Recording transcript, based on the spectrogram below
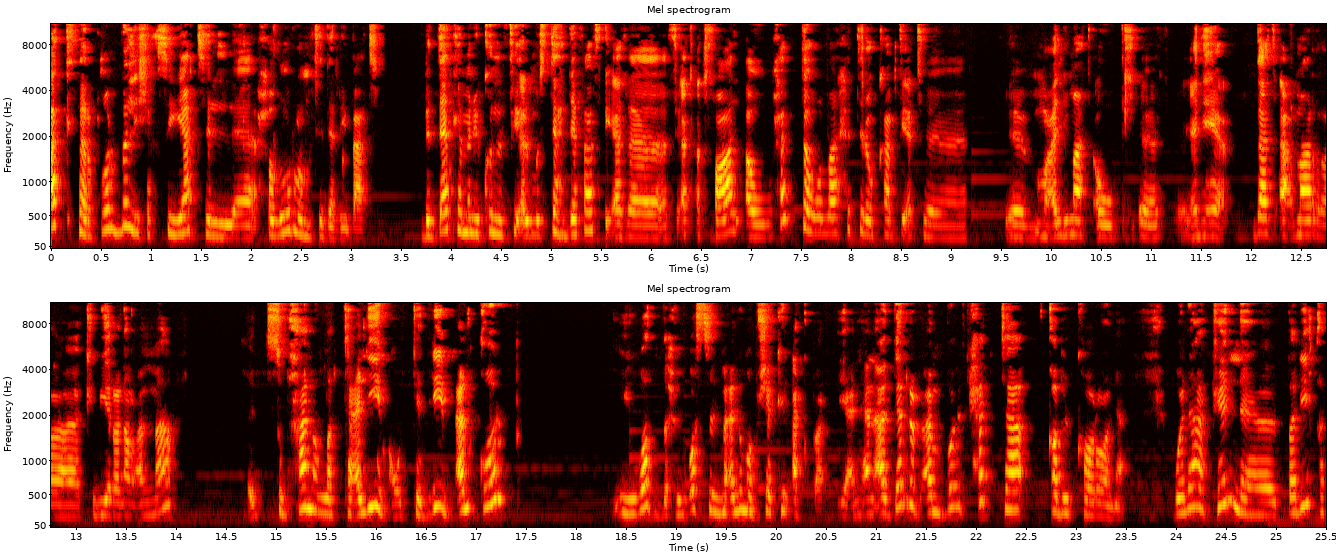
أكثر قربا لشخصيات الحضور والمتدربات بالذات لما يكون الفئة المستهدفة فئة فئة أطفال أو حتى والله حتى لو كان فئة آه، معلمات أو آه، يعني ذات أعمار كبيرة نوعا ما. سبحان الله التعليم أو التدريب عن قرب يوضح ويوصل المعلومة بشكل أكبر. يعني أنا أدرب عن بعد حتى قبل كورونا. ولكن طريقة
